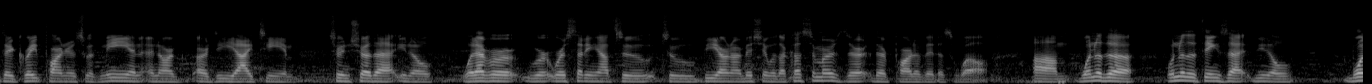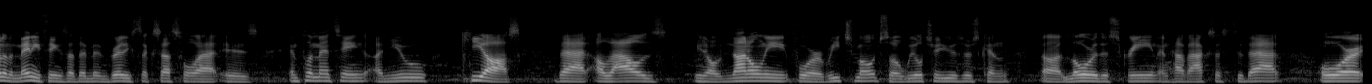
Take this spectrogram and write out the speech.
they're great partners with me and, and our, our DEI team to ensure that, you know, whatever we're, we're setting out to, to be on our mission with our customers, they're, they're part of it as well. Um, one, of the, one of the things that, you know, one of the many things that they've been really successful at is implementing a new kiosk that allows you know not only for reach mode, so wheelchair users can uh, lower the screen and have access to that, or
